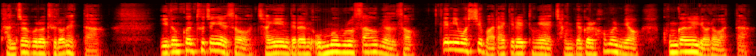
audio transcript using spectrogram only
단적으로 드러냈다. 이동권 투쟁에서 장애인들은 온몸으로 싸우면서 끊임없이 말하기를 통해 장벽을 허물며 공간을 열어왔다.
